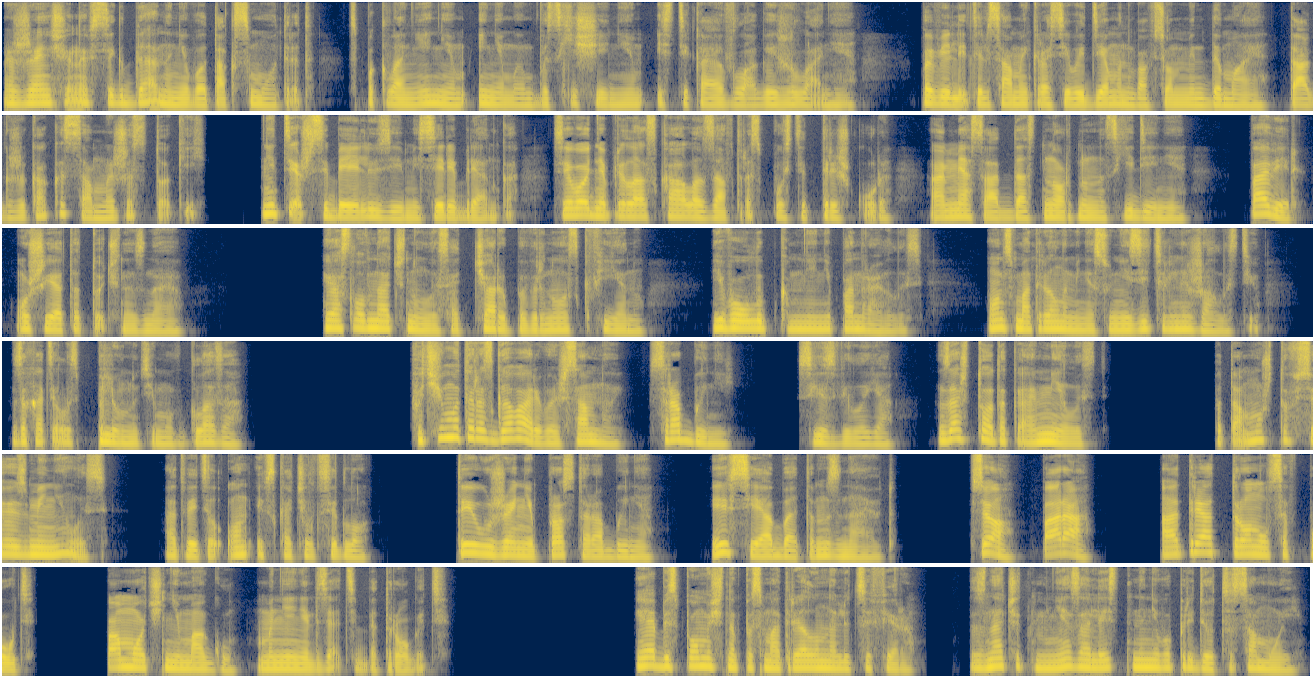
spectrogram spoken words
Женщины всегда на него так смотрят, с поклонением и немым восхищением, истекая влагой желания. Повелитель — самый красивый демон во всем Миндемае, так же, как и самый жестокий. Не тешь себя иллюзиями, серебрянка. Сегодня приласкала, завтра спустит три шкуры, а мясо отдаст Норду на съедение. Поверь, уж я-то точно знаю. Я словно очнулась от чары и повернулась к Фиену. Его улыбка мне не понравилась. Он смотрел на меня с унизительной жалостью. Захотелось плюнуть ему в глаза. «Почему ты разговариваешь со мной, с рабыней?» — съязвила я. За что такая милость? Потому что все изменилось, ответил он и вскочил в седло. Ты уже не просто рабыня, и все об этом знают. Все, пора. Отряд тронулся в путь. Помочь не могу, мне нельзя тебя трогать. Я беспомощно посмотрела на Люцифера. Значит, мне залезть на него придется самой.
